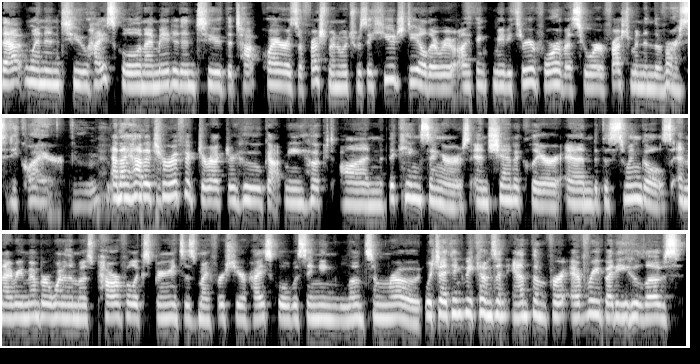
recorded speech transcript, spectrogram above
that went into high school and I made it into the top choir as a freshman, which was a huge deal. There were, I think, maybe three or four of us who were freshmen in the varsity choir. Mm-hmm. And I had a terrific director who got me hooked on the King's Singers and Chanticleer and the Swingles. And I remember one of the most powerful experiences my first year of high school was singing Lonesome Road, which I think becomes an anthem for everybody who loves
